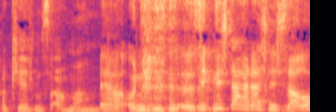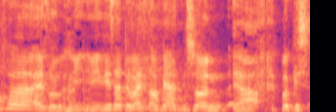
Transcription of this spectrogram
Okay, ich muss auch machen. Ja, und es liegt nicht daran, dass ich nicht saufe. Also, wie wie Lisa, du weißt auch, wir hatten schon Ja. wirklich,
